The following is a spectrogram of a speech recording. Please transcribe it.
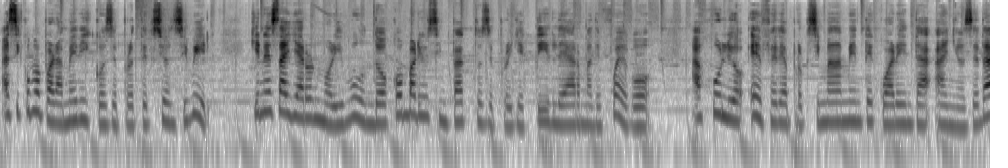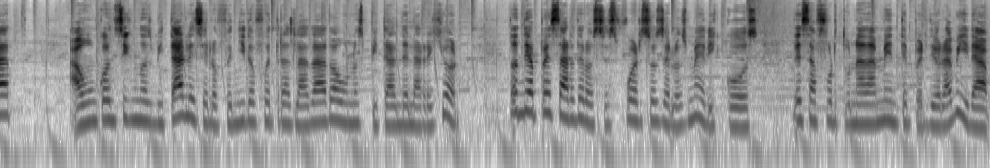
así como paramédicos de protección civil, quienes hallaron moribundo con varios impactos de proyectil de arma de fuego a Julio F. de aproximadamente 40 años de edad. Aún con signos vitales, el ofendido fue trasladado a un hospital de la región, donde a pesar de los esfuerzos de los médicos, desafortunadamente perdió la vida,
